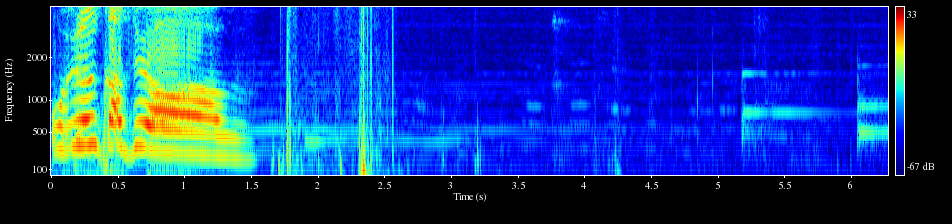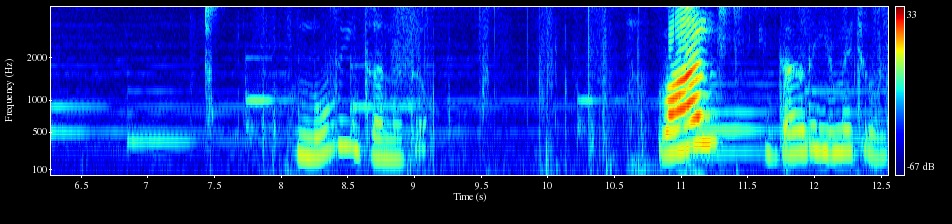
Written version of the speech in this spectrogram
Oyun kasıyor. Ne oluyor internete? Lan internete girmeye çalış.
